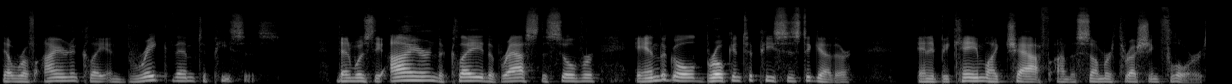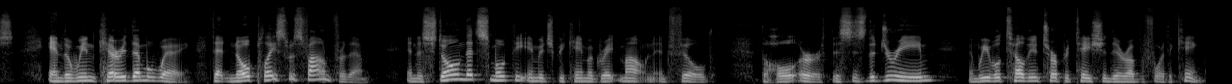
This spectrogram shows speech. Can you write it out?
that were of iron and clay, and brake them to pieces. Then was the iron, the clay, the brass, the silver, and the gold broken to pieces together, and it became like chaff on the summer threshing floors. And the wind carried them away, that no place was found for them. And the stone that smote the image became a great mountain and filled the whole earth. This is the dream, and we will tell the interpretation thereof before the king.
